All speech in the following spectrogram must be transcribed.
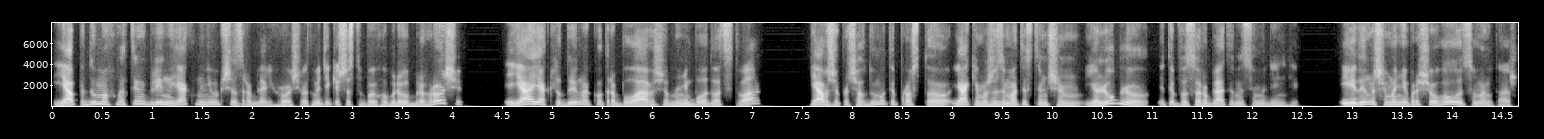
І я подумав над тим, блін, як мені взагалі заробляти гроші. От ми тільки що з тобою говорили про гроші, і я, як людина, котра була вже, мені було 22, я вже почав думати просто, як я можу займатися тим, чим я люблю, і типу заробляти на цьому деньги. І єдине, що мені прийшло в голову, це монтаж.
